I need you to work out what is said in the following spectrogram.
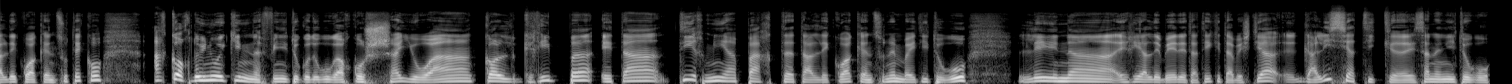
taldekoak entzuteko. Akordoinuekin finituko dugu gaurko saioa, Cold Grip eta Tir Mia part taldekoak entzunen baititugu lehena errialde beheretatik eta bestia Galiziatik eh, ditugu.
